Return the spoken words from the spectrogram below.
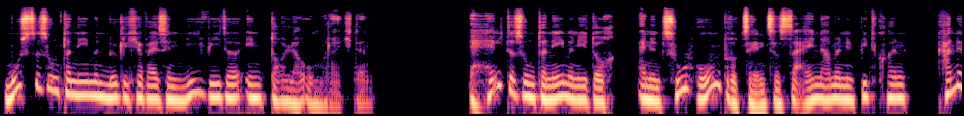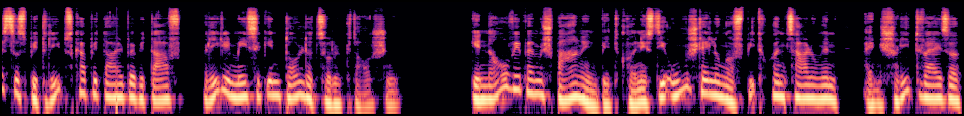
muss das Unternehmen möglicherweise nie wieder in Dollar umrechnen. Erhält das Unternehmen jedoch einen zu hohen Prozentsatz der Einnahmen in Bitcoin, kann es das Betriebskapital bei Bedarf regelmäßig in Dollar zurücktauschen. Genau wie beim Sparen in Bitcoin ist die Umstellung auf Bitcoin-Zahlungen ein schrittweiser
